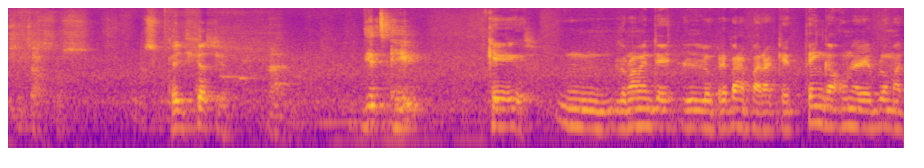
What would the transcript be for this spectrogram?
شي تخصص qualification آه. ديال التاهيل que mm, normalmente lo preparan para que tenga una diploma,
